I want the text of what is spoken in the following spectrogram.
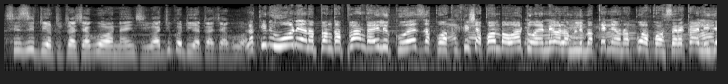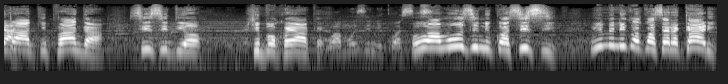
Sisi ndio tutachagua wananchi, Wajuko ndio atachagua. Lakini huoni anapangapanga ili kuweza kuhakikisha kwamba watu wa eneo la mlima Kenya wanakuwa kwa serikali Hata akipanga, sisi ndio kiboko yake. Uamuzi ni kwa sisi. Mimi niko kwa serikali,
